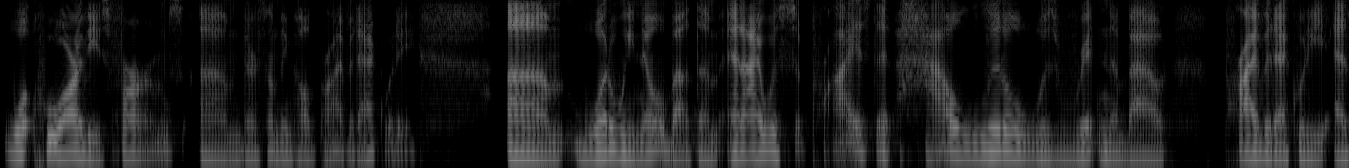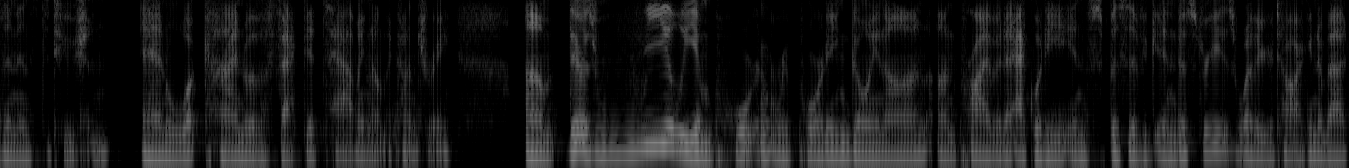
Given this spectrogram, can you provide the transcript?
what, who are these firms? Um, there's something called private equity. Um, what do we know about them? And I was surprised at how little was written about private equity as an institution and what kind of effect it's having on the country. Um, there's really important reporting going on on private equity in specific industries, whether you're talking about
